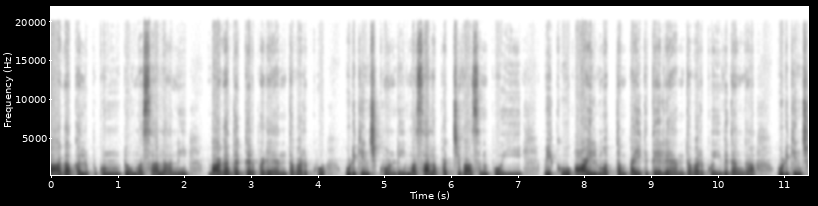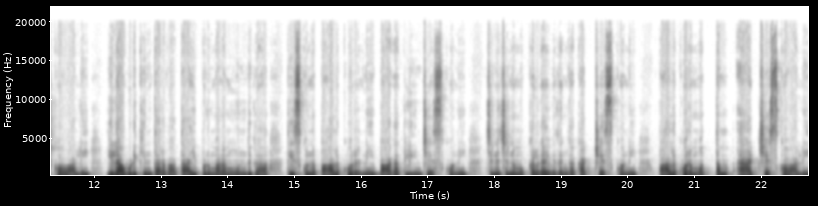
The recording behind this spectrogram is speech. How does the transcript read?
బాగా కలుపుకుంటూ మసాలాని బాగా దగ్గర పడేంత వరకు ఉడికించుకోండి. మసాలా పచ్చివాసన పోయి మీకు ఆయిల్ మొత్తం పైకి తేలేంత వరకు ఈ విధంగా ఉడికించుకోవాలి. ఇలా ఉడికిన తర్వాత ఇప్పుడు మనం ముందుగా తీసుకున్న పాలకూరని బాగా క్లీన్ చేసుకొని చిన్న చిన్న ముక్కలుగా ఈ విధంగా కట్ చేసుకొని పాలకూర మొత్తం యాడ్ చేసుకోవాలి.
